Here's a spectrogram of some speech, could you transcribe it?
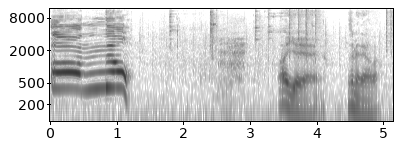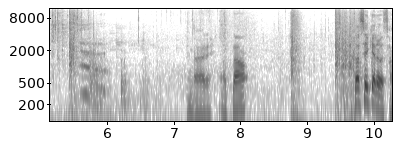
Oh non aïe aïe. Ça m'énerve. Allez, hop là. Ça c'est cadeau ça.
